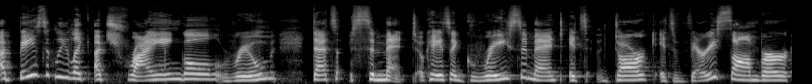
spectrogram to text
a, basically like a triangle room that's cement, okay? It's like gray cement. It's dark. It's very somber,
